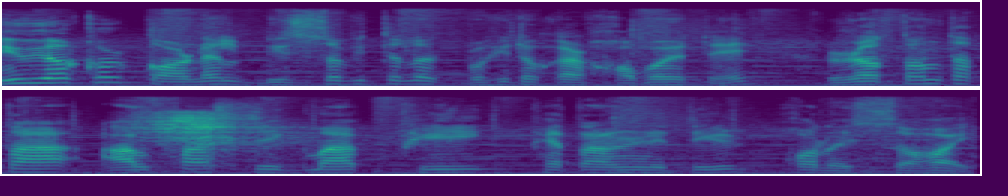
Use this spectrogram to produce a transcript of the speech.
নিউয়ৰ্কৰ কৰ্ণেল বিশ্ববিদ্যালয়ত পঢ়ি থকাৰ সময়তে Ratan Tata alpha sigma free ফেটাৰ্নিটিৰ সদস্য হয়।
